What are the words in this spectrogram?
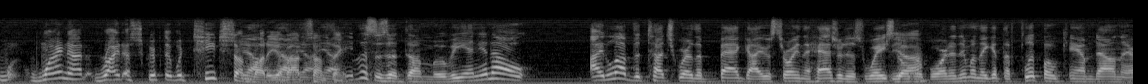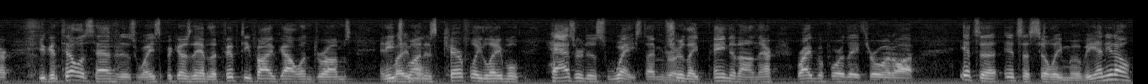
why not write a script that would teach somebody yeah, yeah, about yeah, something? This is a dumb movie, and you know, I love the touch where the bad guy was throwing the hazardous waste overboard, and then when they get the flippo cam down there, you can tell it's hazardous waste because they have the 55-gallon drums, and each one is carefully labeled hazardous waste. I'm sure they paint it on there right before they throw it off. It's a it's a silly movie, and you know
